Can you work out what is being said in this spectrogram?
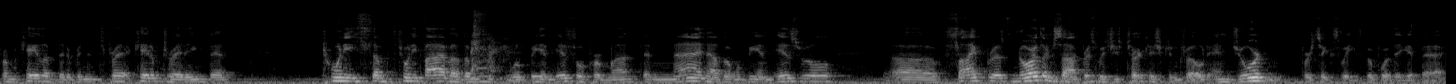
from Caleb that have been in tra- Caleb trading. That twenty some, twenty-five of them will be in Israel for a month, and nine of them will be in Israel, uh, Cyprus, northern Cyprus, which is Turkish controlled, and Jordan for six weeks before they get back.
